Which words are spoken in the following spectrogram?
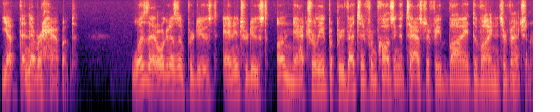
Yet that never happened was that organism produced and introduced unnaturally but prevented from causing catastrophe by divine intervention?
